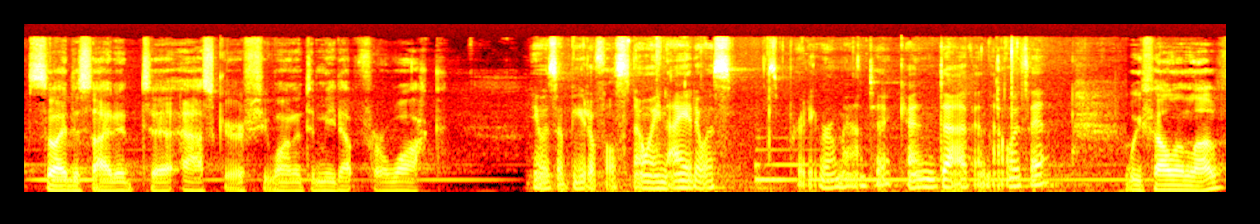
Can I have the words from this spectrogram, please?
so I decided to ask her if she wanted to meet up for a walk. It was a beautiful snowy night. It was, it was pretty romantic, and uh, then that was it. We fell in love,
